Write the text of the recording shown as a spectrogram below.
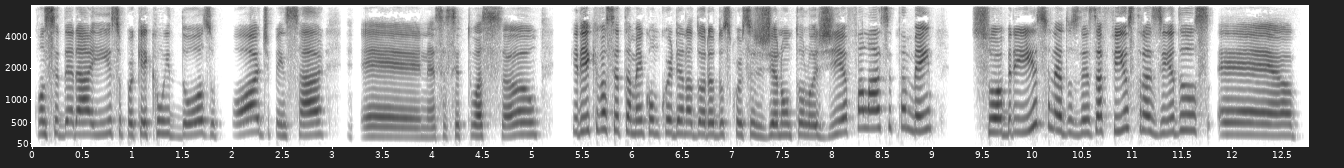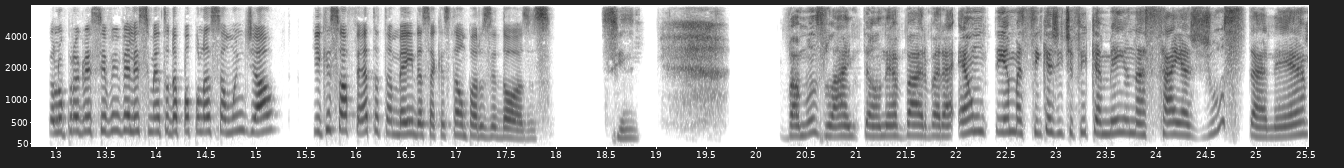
considerar isso, porque que um idoso pode pensar é, nessa situação. Queria que você também, como coordenadora dos cursos de gerontologia, falasse também sobre isso, né, dos desafios trazidos é, pelo progressivo envelhecimento da população mundial. O que isso afeta também dessa questão para os idosos? Sim. Vamos lá, então, né, Bárbara? É um tema assim que a gente fica meio na saia justa, né?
